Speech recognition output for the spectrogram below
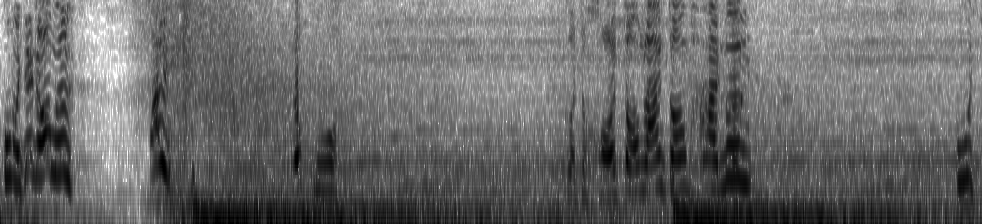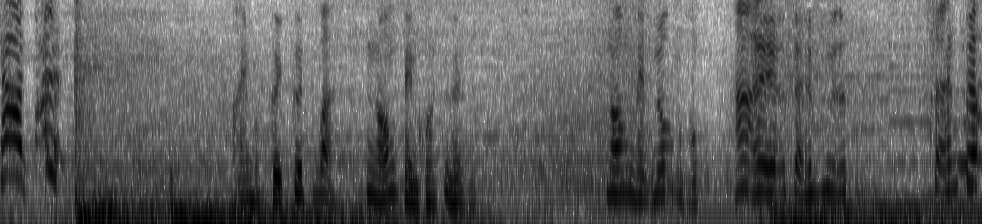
กูไม่ใช่น้องมึง ไป แล้วกูก็จะขอจองล้างจองผ่านมึง กูชาติไปไอ้ายบอกเคยคิดว่าน้องเป็นคนอื่น น้องเป็นน้องของไอ้ายแสนเมืองแสนเมือง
